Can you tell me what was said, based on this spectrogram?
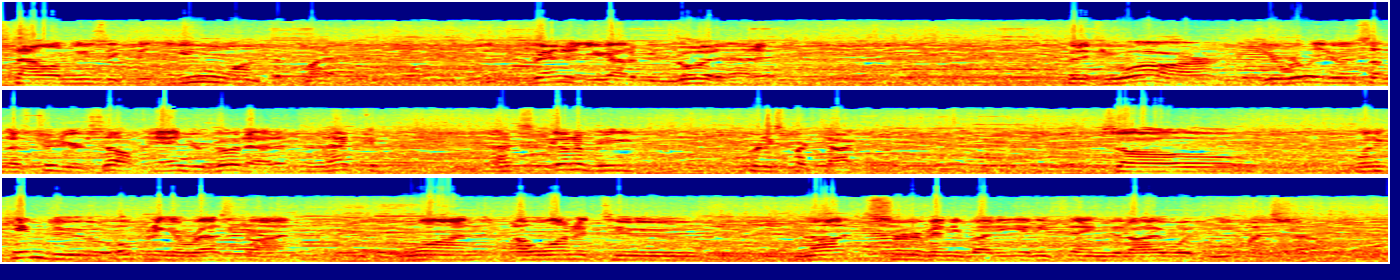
style of music that you want to play. Granted, you got to be good at it. But if you are, if you're really doing something that's true to yourself and you're good at it, then that could, that's going to be pretty spectacular. So when it came to opening a restaurant, one, I wanted to not serve anybody anything that I wouldn't eat myself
